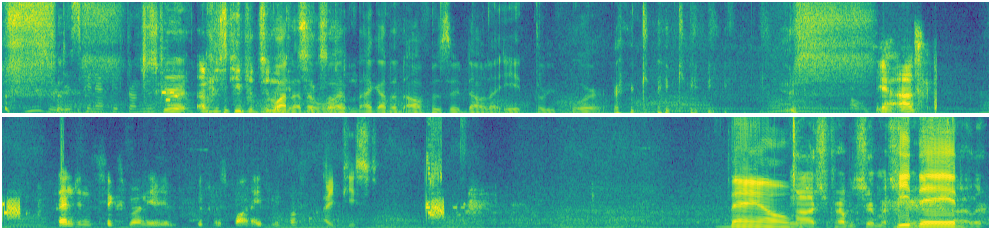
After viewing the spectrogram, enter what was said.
User disconnected from your Screw it. I'm just keeping two One other one. I got an officer down at eight three four. Yeah, add. Engine 6, we're in the area. We can respond 834. I pieced. Damn. Ah, I should probably share my He screen did. Tyler.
